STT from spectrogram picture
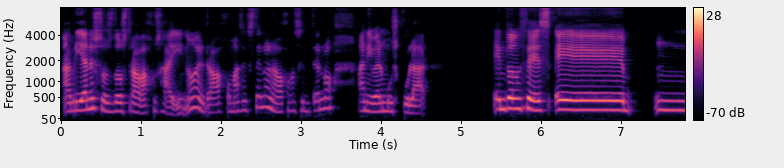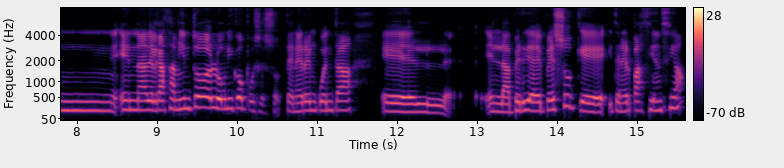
habrían esos dos trabajos ahí, ¿no? El trabajo más externo y el trabajo más interno a nivel muscular. Entonces, eh, en adelgazamiento lo único, pues eso, tener en cuenta en la pérdida de peso que, y tener paciencia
